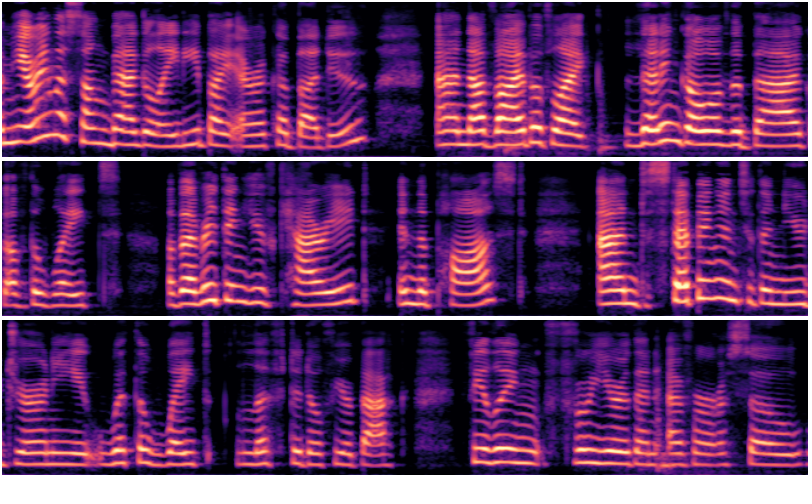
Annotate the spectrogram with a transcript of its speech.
I'm hearing the song Bag Lady by Erykah Badu and that vibe of like letting go of the bag of the weight of everything you've carried in the past and stepping into the new journey with the weight lifted off your back, feeling freer than ever. So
